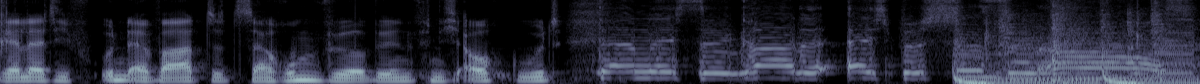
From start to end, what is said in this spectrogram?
relativ unerwartet da rumwirbeln, finde ich auch gut. Denn ich sehe gerade echt beschissen aus.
